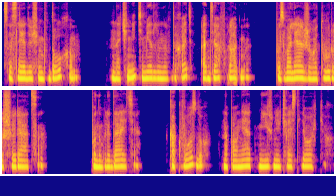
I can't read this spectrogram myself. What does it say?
Со следующим вдохом начните медленно вдыхать от диафрагмы, позволяя животу расширяться. Понаблюдайте, как воздух наполняет нижнюю часть легких.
